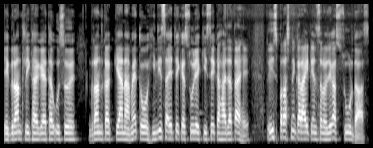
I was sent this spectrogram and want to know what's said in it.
एक ग्रंथ लिखा गया था, उस ग्रंथ का क्या नाम है? तो हिंदी साहित्य के सूर्य किसे कहा जाता है? तो इस प्रश्न का राइट आंसर हो जाएगा सूरदास।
